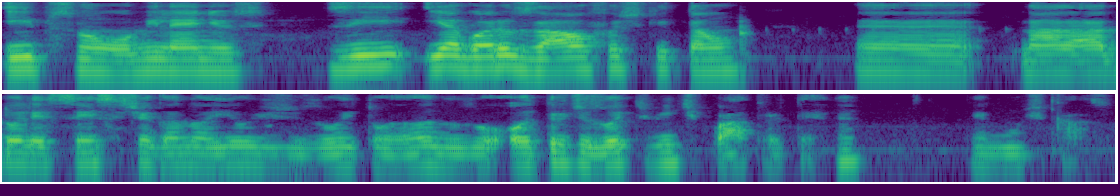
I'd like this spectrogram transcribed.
Y ou millennials, Z e agora os alfas que estão é, na adolescência, chegando aí aos 18 anos, ou entre 18 e 24 até, né? Em alguns casos.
